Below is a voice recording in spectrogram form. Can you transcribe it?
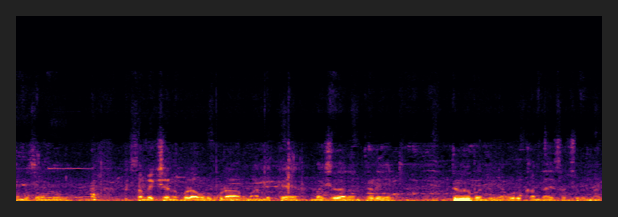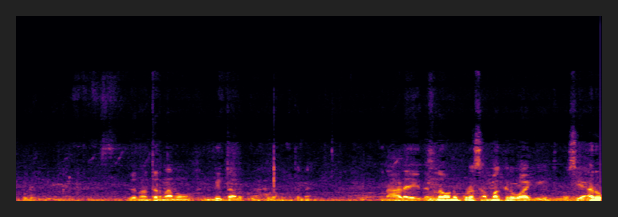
ತುಂಬ ದಿವಸ ಒಂದು ಸಮೀಕ್ಷೆಯನ್ನು ಕೂಡ ಅವರು ಕೂಡ ಮಾಡಲಿಕ್ಕೆ ಬಯಸಿದ್ದಾರೆ ಅಂತೇಳಿ ತಿಳಿದು ಬಂದಿದೆ. ಅವರು ಕಂದಾಯ ಸಚಿವರನ್ನ ಕೂಡ. ಇದರ ನಂತರ ನಾನು ಹಿಂಡಿ ತಾಲೂಕು ಕೂಡ ಹೋಗ್ತೇನೆ. ನಾಳೆ ಇದೆಲ್ಲವನ್ನು ಕೂಡ ಸಮಗ್ರವಾಗಿ ತಿಳಿಸಿ. ಯಾರೂ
